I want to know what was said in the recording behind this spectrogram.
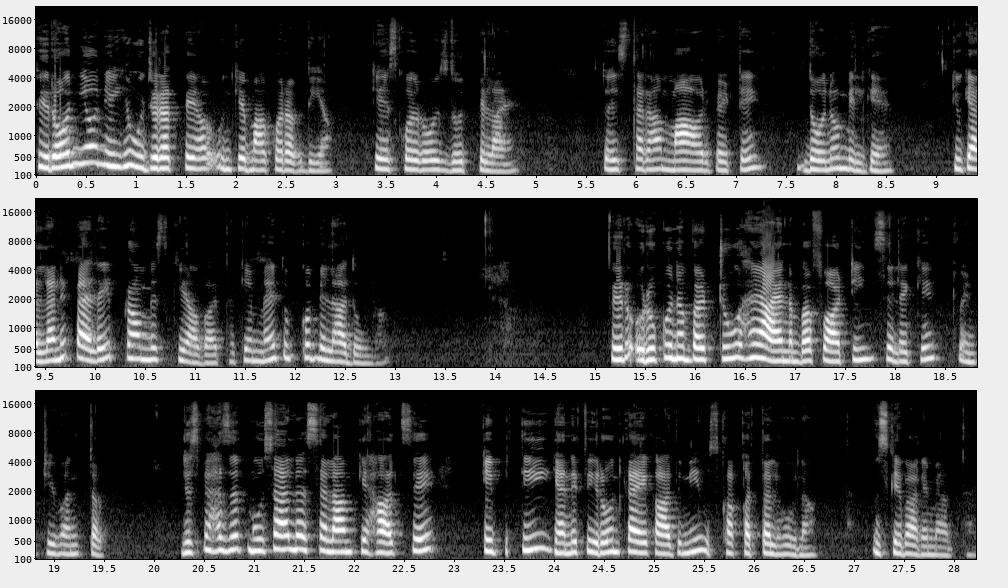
فرونیوں نے ہی اجرت پہ ان کے ماں کو رکھ دیا کہ اس کو روز دودھ پلائیں۔ تو اس طرح ماں اور بیٹے دونوں مل گئے۔ کیونکہ اللہ نے پہلے ہی پرومس کیا ہوا تھا کہ میں تم کو ملا دوں گا۔ پھر رکو نمبر ٹو ہے آیا نمبر فورٹین سے لے کے ٹوینٹی ون تک، جس میں حضرت موسیٰ علیہ السلام کے ہاتھ سے قبطی یعنی فرون کا ایک آدمی اس کا قتل ہونا، اس کے بارے میں آتا ہے۔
